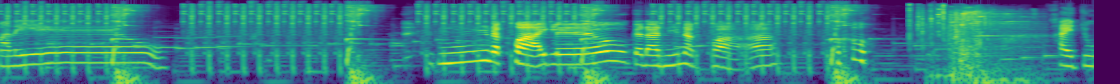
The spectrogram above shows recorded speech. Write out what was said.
มาเร็วอืมหนักขวาอีกแล้ว กระดานนี้หนักขวาใครจู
